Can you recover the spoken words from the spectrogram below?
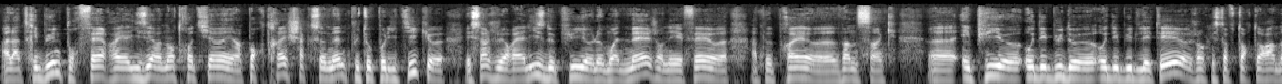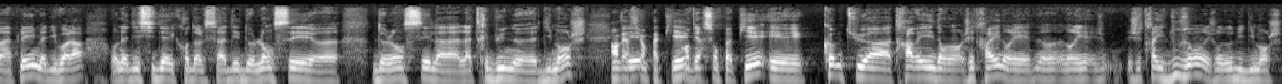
à la tribune pour faire réaliser un entretien et un portrait chaque semaine plutôt politique. Euh, et ça, je le réalise depuis le mois de mai. J'en ai fait à peu près 25. et puis, au début de, au début de l'été, Jean-Christophe Tortora m'a appelé. Il m'a dit voilà, on a décidé avec Rodolphe Saadé de lancer, de lancer la, tribune dimanche. En version papier. En version papier. Et comme tu as travaillé dans, j'ai travaillé dans les, dans les j'ai travaillé 12 ans dans les journaux du dimanche.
